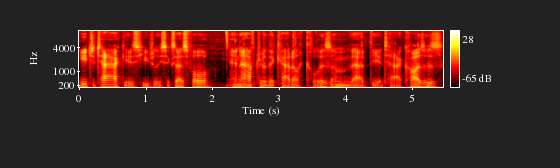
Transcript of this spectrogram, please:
Each attack is hugely successful, and after the cataclysm that the attack causes,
